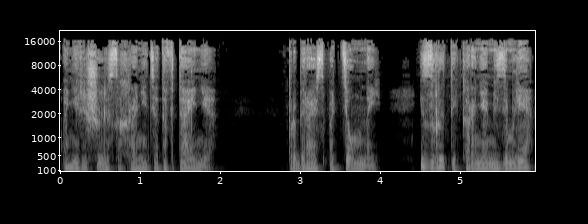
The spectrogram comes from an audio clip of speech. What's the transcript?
они решили сохранить это в тайне. Пробираясь по темной, изрытой корнями земле,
